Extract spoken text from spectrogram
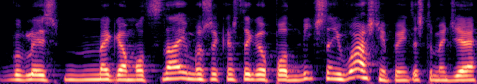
w ogóle jest mega mocna i może każdego podbić. No i właśnie, pewnie też to będzie,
